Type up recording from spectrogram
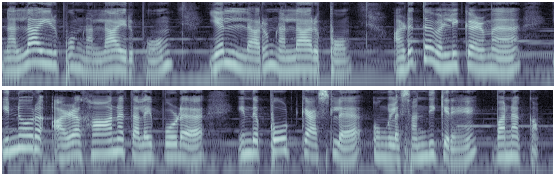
நல்லா இருப்போம் நல்லா இருப்போம். எல்லாரும் நல்லா இருப்போம். அடுத்த வெள்ளிக்கிழமை இன்னொரு அழகான தலைப்போட இந்த போட்காஸ்டில் உங்களை சந்திக்கிறேன். வணக்கம்.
